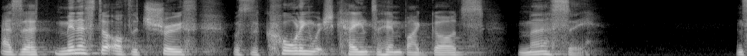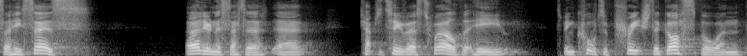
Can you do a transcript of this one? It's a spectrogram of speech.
as a minister of the truth was the calling which came to him by God's mercy. And so he says earlier in this letter, uh, chapter 2, verse 12, that he has been called to preach the gospel, and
